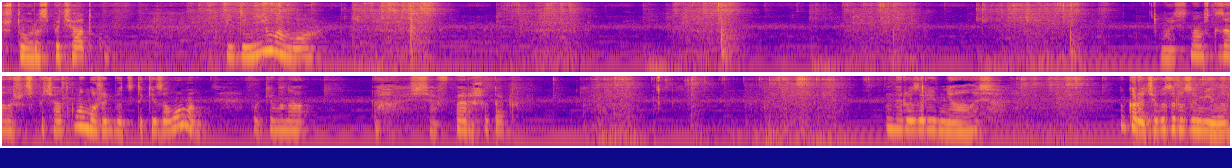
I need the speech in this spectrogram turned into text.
штору спочатку піднімемо. Ось, нам сказали, що спочатку, ну, можуть бути такі заломи, поки вона ще вперше так не розрівнялась. Ну, коротше, ви зрозуміли,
